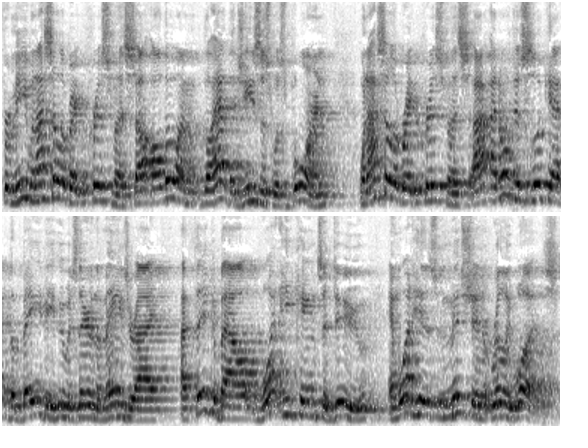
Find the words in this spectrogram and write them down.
for me, when I celebrate Christmas, although I'm glad that Jesus was born, when I celebrate Christmas, I, I, don't just look at the baby who was there in the manger. I, I think about what he came to do and what his mission really was.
